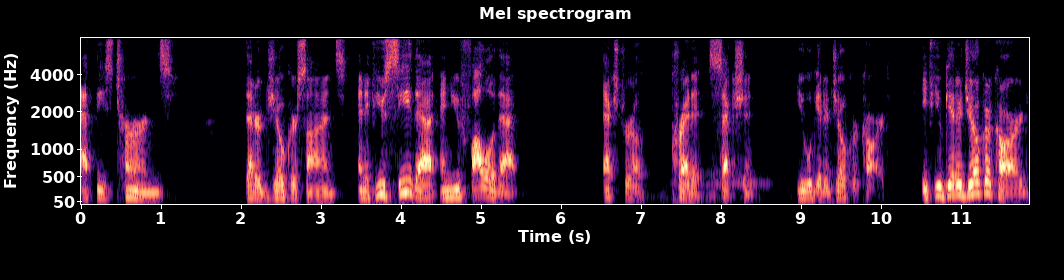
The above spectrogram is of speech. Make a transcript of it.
at these turns that are joker signs. And if you see that and you follow that extra credit section, you will get a joker card. If you get a joker card,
